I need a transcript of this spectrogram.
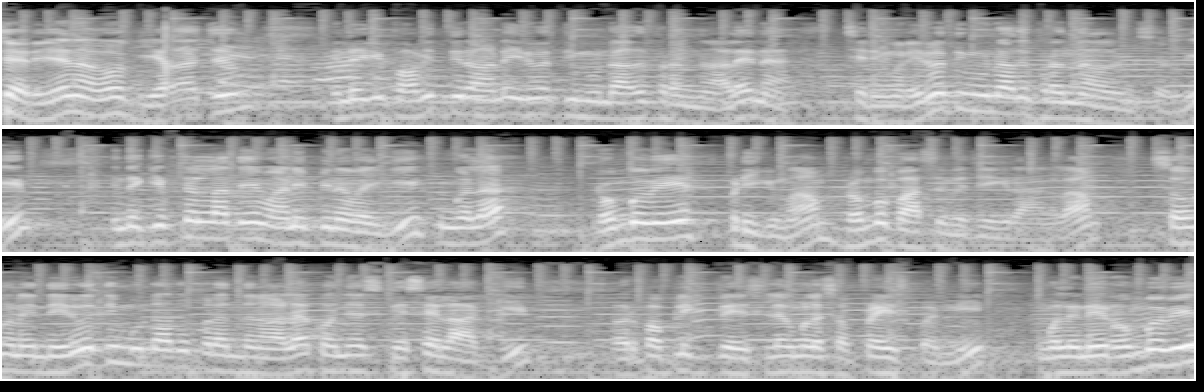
சரி ஏன்னா ஓகே. ஏதாச்சும் இன்றைக்கு பவித்திராண்ட இருபத்தி மூன்றாவது பிறந்த நாள் என்ன? சரி உங்களை இருபத்தி மூன்றாவது பிறந்த நாள்னு சொல்லி இந்த கிஃப்ட் எல்லாத்தையும் அனுப்பின வைகி உங்களை ரொம்பவே பிடிக்குமாம் ரொம்ப பாசம் வச்சுக்கிறாங்களாம். ஸோ உங்களை இந்த இருபத்தி மூன்றாவது பிறந்த நாளை கொஞ்சம் ஸ்பெஷல் ஆக்கி ஒரு பப்ளிக் பிளேஸில் உங்களை சர்ப்ரைஸ் பண்ணி உங்களை ரொம்பவே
